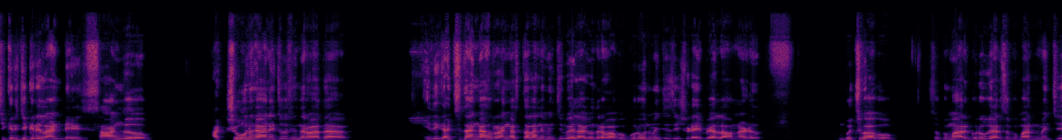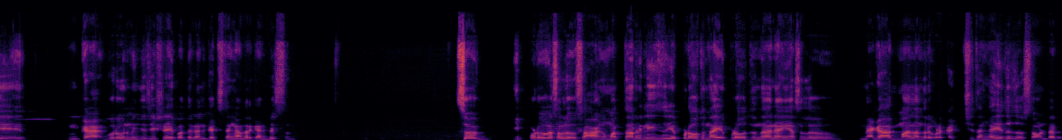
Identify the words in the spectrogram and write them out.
చికిరి చికిరి లాంటి సాంగ్ ఆ ట్యూన్ కానీ చూసిన తర్వాత ఇది ఖచ్చితంగా అసలు రంగస్థలాన్ని మించిపోయేలాగా ఉందిరా బాబు. గురువుని మించి శిష్యుడు అయిపోయేలా ఉన్నాడు. బుచ్చిబాబు సుకుమార్ గురువు గారు సుకుమార్ని మించి ఇంకా గురువుని మించి శిష్యుడు అయిపోతాడని ఖచ్చితంగా అందరికీ అనిపిస్తుంది. సో ఇప్పుడు అసలు సాంగ్ మొత్తం రిలీజ్ ఎప్పుడు అవుతుందా ఎప్పుడు అవుతుందా అని అసలు మెగా అభిమానులందరూ కూడా ఖచ్చితంగా ఎదురు చూస్తూ ఉంటారు.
